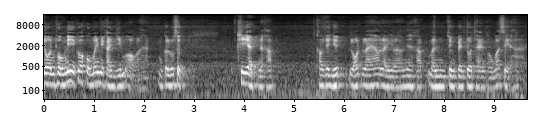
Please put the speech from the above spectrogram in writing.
โดนทวงหนี้ก็คงไม่มีใครยิ้มออกอะฮะมันก็รู้สึกเครียดนะครับ เขาจะยึดรถแล้วอะไรอย่างแล้วเนี่ยครับมันจึงเป็นตัวแทนของว่าเสียหาย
